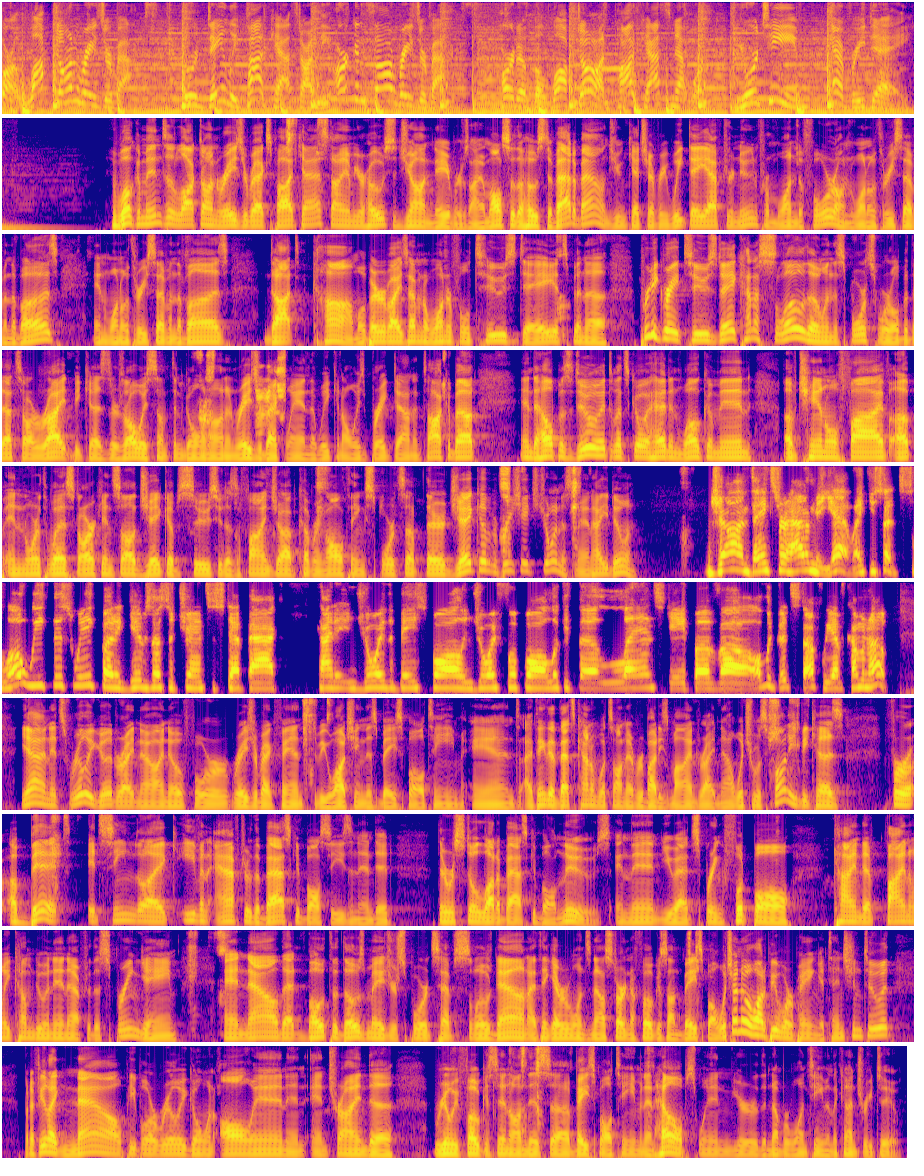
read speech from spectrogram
are Locked On Razorbacks, your daily podcast on the Arkansas Razorbacks, part of the Locked On Podcast Network. Your team every day. And welcome into the Locked On Razorbacks podcast. I am your host, John Neighbors. I am also the host of Out of Bounds. You can catch every weekday afternoon from 1 to 4 on 1037 The Buzz and 1037 The Buzz dot com. Hope everybody's having a wonderful Tuesday. It's been a pretty great Tuesday. Kind of slow though in the sports world, but that's all right because there's always something going on in Razorback land that we can always break down and talk about. And to help us do it, let's go ahead and welcome in of Channel 5 up in Northwest Arkansas, Jacob Seuss, who does a fine job covering all things sports up there. Jacob, appreciate you joining us, man. How you doing? John, thanks for having me. Yeah, like you said, slow week this week, but it gives us a chance to step back kind of enjoy the baseball, enjoy football, look at the landscape of uh, all the good stuff we have coming up. Yeah, and it's really good right now. I know for Razorback fans to be watching this baseball team, and I think that that's kind of what's on everybody's mind right now. Which was funny because for a bit it seemed like even after the basketball season ended, there was still a lot of basketball news, and then you had spring football kind of finally come to an end after the spring game. And now that both of those major sports have slowed down, I think everyone's now starting to focus on baseball, which I know a lot of people are paying attention to it. But I feel like now people are really going all in and, and trying to really focus in on this uh, baseball team. And it helps when you're the number one team in the country, too.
